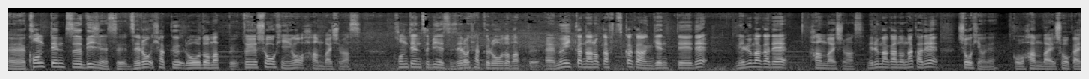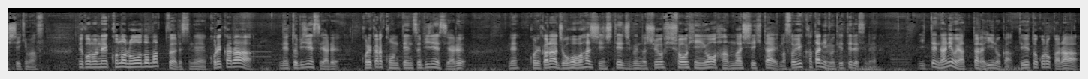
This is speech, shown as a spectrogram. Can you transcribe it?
えー、コンテンツビジネス0100ロードマップという商品を販売します。コンテンツビジネス0100ロードマップ、えー、6日7日2日間限定でメルマガで販売します。メルマガの中で商品をねこう販売紹介していきます。でこのねこのロードマップはですねこれからネットビジネスやる。これからコンテンツビジネスやる。ね、これから情報発信して自分の商品を販売していきたい、まあ、そういう方に向けてですね一体何をやったらいいのかっていうところから、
